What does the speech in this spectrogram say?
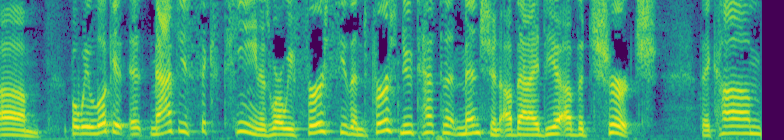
Um, but we look at, at Matthew 16 is where we first see the first New Testament mention of that idea of the church. They come,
